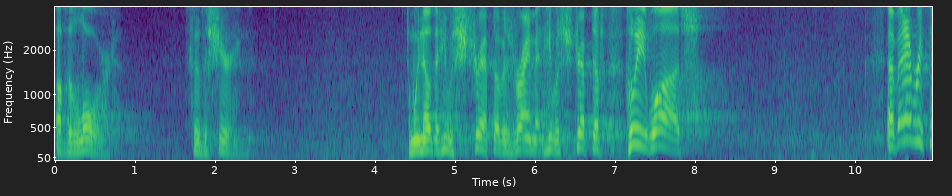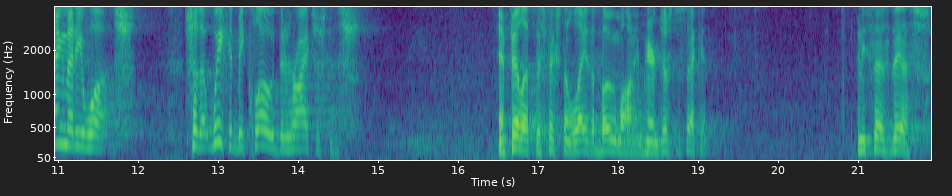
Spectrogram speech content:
of the Lord through the shearing. And we know that he was stripped of his raiment, he was stripped of who he was, of everything that he was, so that we could be clothed in righteousness. And Philip is fixing to lay the boom on him here in just a second. And he says this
